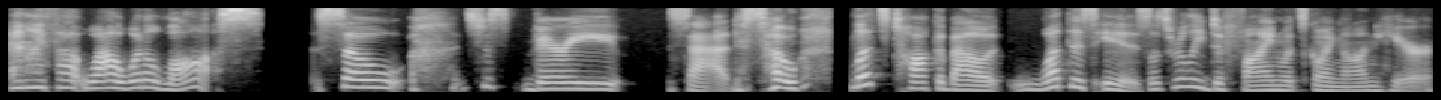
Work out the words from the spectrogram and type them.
And I thought, wow, what a loss. So it's just very sad. So let's talk about what this is. Let's really define what's going on here.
